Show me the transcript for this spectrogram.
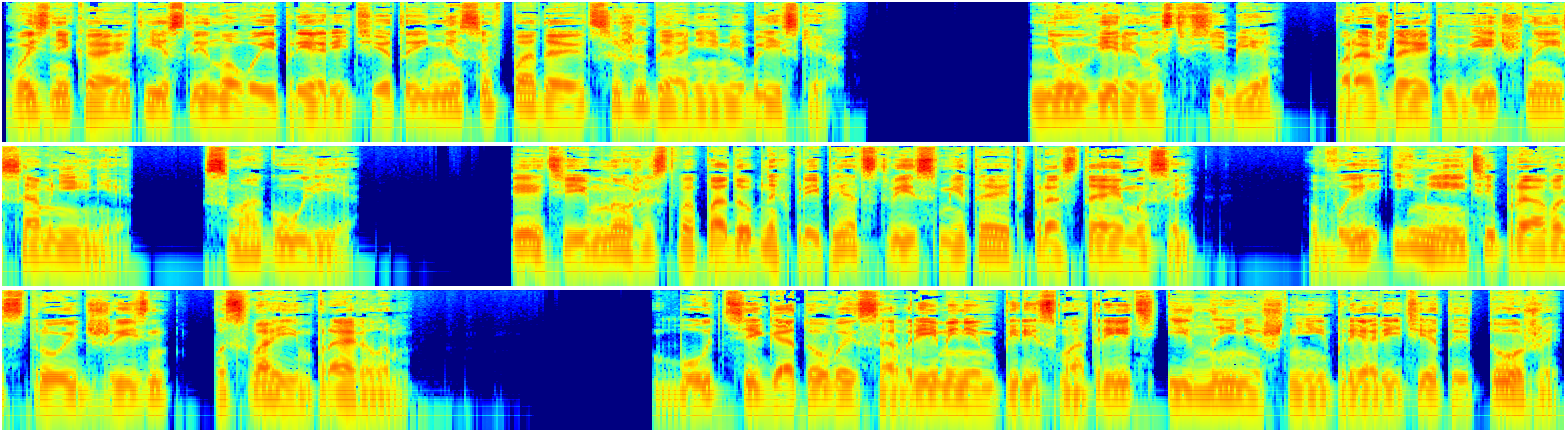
возникает, если новые приоритеты не совпадают с ожиданиями близких. Неуверенность в себе порождает вечные сомнения, смогу ли я. Эти и множество подобных препятствий сметает простая мысль. Вы имеете право строить жизнь по своим правилам. Будьте готовы со временем пересмотреть и нынешние приоритеты тоже,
